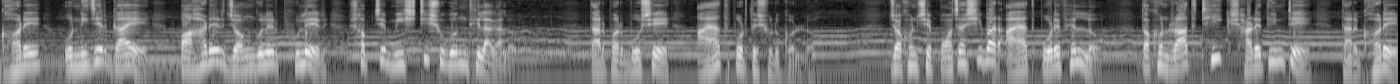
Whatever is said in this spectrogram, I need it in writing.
ঘরে ও নিজের গায়ে পাহাড়ের জঙ্গলের ফুলের সবচেয়ে মিষ্টি সুগন্ধি লাগালো। তারপর বসে আয়াত পড়তে শুরু করল। যখন সে পঁচাশি বার আয়াত পড়ে ফেলল, তখন রাত ঠিক সাড়ে তিনটে তার ঘরে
